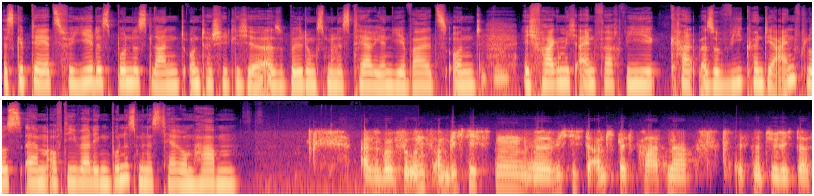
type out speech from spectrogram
es gibt ja jetzt für jedes Bundesland unterschiedliche, also Bildungsministerien jeweils. Und mhm. ich frage mich einfach, wie kann, also wie könnt ihr Einfluss ähm, auf die jeweiligen Bundesministerium haben? Also für uns am wichtigsten, äh, wichtigste Ansprechpartner ist natürlich das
